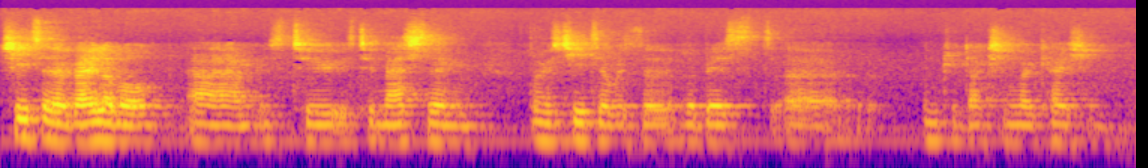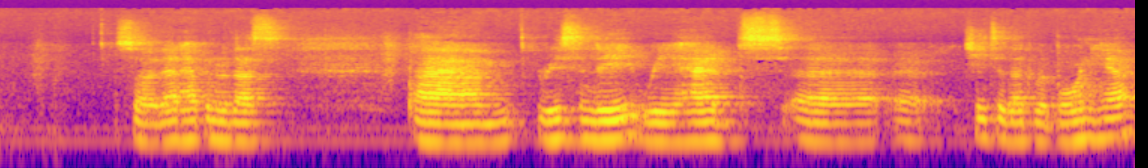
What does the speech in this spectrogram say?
cheetah available um, is to is to match them those cheetah with the, the best uh, introduction location. So that happened with us um, recently. We had uh, cheetah that were born here,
